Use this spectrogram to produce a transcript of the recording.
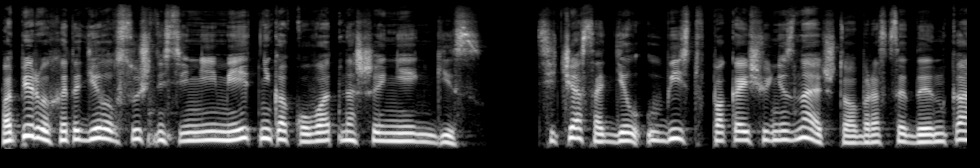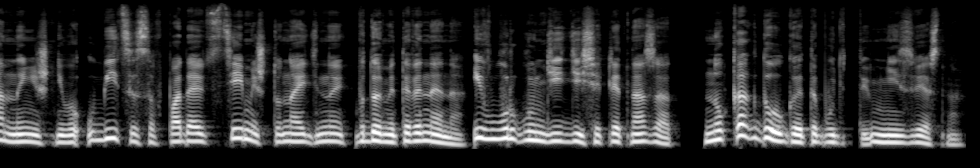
Во-первых, это дело в сущности не имеет никакого отношения к ГИС. Сейчас отдел убийств пока еще не знает, что образцы ДНК нынешнего убийцы совпадают с теми, что найдены в доме Тавенена и в Бургундии 10 лет назад. Но как долго это будет, им неизвестно.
